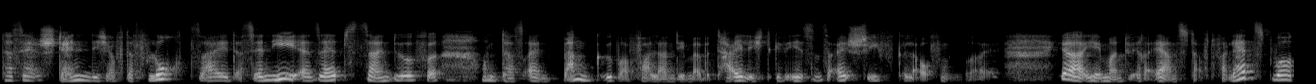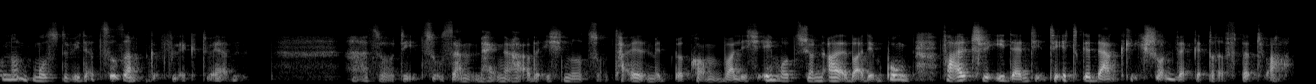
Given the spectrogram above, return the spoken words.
dass er ständig auf der Flucht sei, dass er nie er selbst sein dürfe und dass ein Banküberfall, an dem er beteiligt gewesen sei, schiefgelaufen sei. Ja, jemand wäre ernsthaft verletzt worden und musste wieder zusammengeflickt werden. Also die Zusammenhänge habe ich nur zum Teil mitbekommen, weil ich emotional bei dem Punkt falsche Identität gedanklich schon weggedriftet war.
